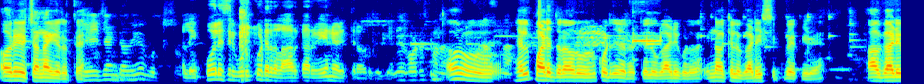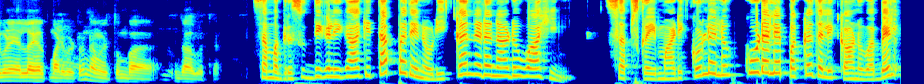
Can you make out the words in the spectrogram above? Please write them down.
ಅವರಿಗೆ ಚೆನ್ನಾಗಿರುತ್ತೆ. ಅಲ್ಲ ಪೊಲೀಸರಿಗೆ ಹುಡುಕೊಟ್ಟಿರಲ್ಲ ಆರ್ ಕಾರ್ ಏನ್ ಹೇಳ್ತೀರಾ ಅವ್ರ ಬಗ್ಗೆ? ಅವರು ಹೆಲ್ಪ್ ಮಾಡಿದ್ರು ಅವರು ಹುಡ್ಕೊಡ್ತಿದ್ದಾರೆ ಕೆಲವು ಗಾಡಿಗಳು. ಇನ್ನೂ ಕೆಲವು ಗಾಡಿ ಸಿಕ್ಬೇಕಿದೆ. ಆ ಗಾಡಿಗಳು ಎಲ್ಲ ಹೆಲ್ಪ್ ಮಾಡಿಬಿಟ್ರೆ ನಮಗೆ ತುಂಬಾ ಇದಾಗುತ್ತೆ. ಸಮಗ್ರ ಸುದ್ದಿಗಳಿಗಾಗಿ ತಪ್ಪದೆ ನೋಡಿ ಕನ್ನಡ ನಾಡು ವಾಹಿನಿ. ಸಬ್ಸ್ಕ್ರೈಬ್ ಮಾಡಿಕೊಳ್ಳಲು ಕೂಡಲೇ ಪಕ್ಕದಲ್ಲಿ ಕಾಣುವ ಬೆಲ್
